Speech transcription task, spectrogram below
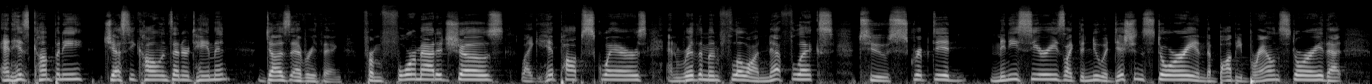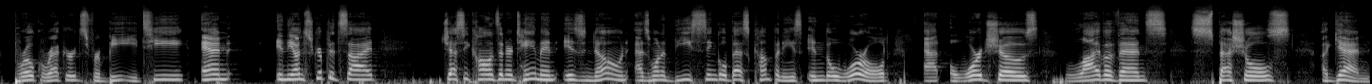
and his company, Jesse Collins Entertainment, does everything from formatted shows like Hip Hop Squares and Rhythm and Flow on Netflix to scripted miniseries like the New Edition story and the Bobby Brown story that broke records for BET. And in the unscripted side, Jesse Collins Entertainment is known as one of the single best companies in the world at award shows, live events, specials. Again,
